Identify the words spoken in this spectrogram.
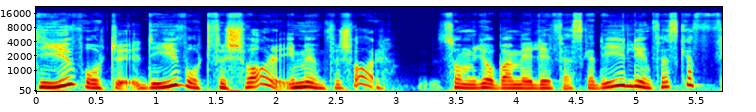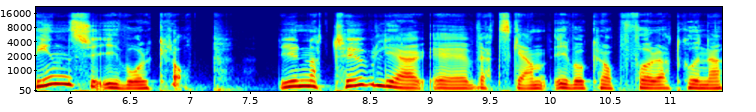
Det är ju vårt, det är ju vårt försvar, immunförsvar som jobbar med lymfvätska. Det är ju, lymfvätska finns ju i vår kropp. Det är ju naturliga eh, vätskan i vår kropp för att kunna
